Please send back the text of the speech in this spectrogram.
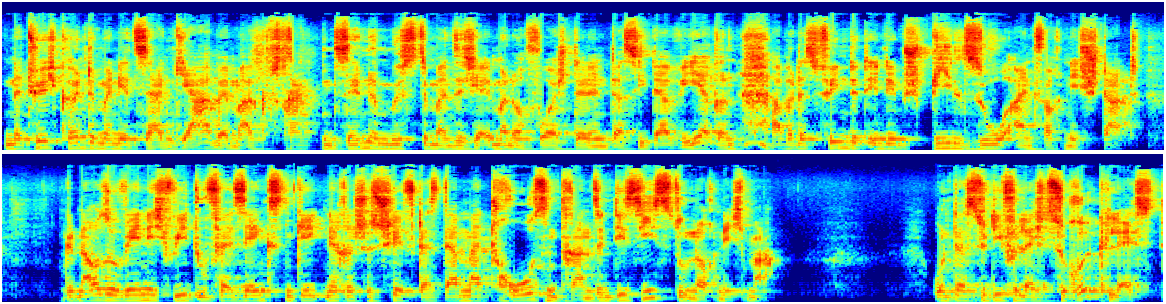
Natürlich könnte man jetzt sagen, ja, beim abstrakten Sinne müsste man sich ja immer noch vorstellen, dass sie da wären, aber das findet in dem Spiel so einfach nicht statt. Genauso wenig wie du versenkst ein gegnerisches Schiff, dass da Matrosen dran sind, die siehst du noch nicht mal und dass du die vielleicht zurücklässt.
